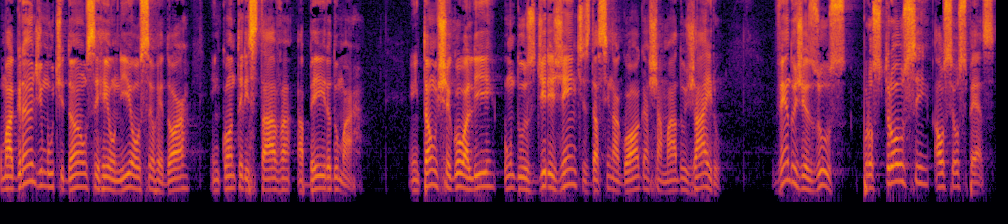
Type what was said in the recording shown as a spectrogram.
uma grande multidão se reuniu ao seu redor enquanto ele estava à beira do mar. Então chegou ali um dos dirigentes da sinagoga, chamado Jairo. Vendo Jesus, prostrou-se aos seus pés.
